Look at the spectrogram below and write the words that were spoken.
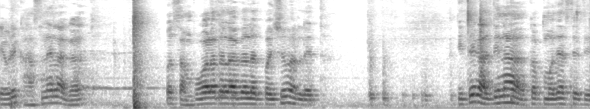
एवढे खास नाही लागत. पण संपवायला तर लागलच पैसे भरलेत. तिथे घालते ना कपमध्ये असते ते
